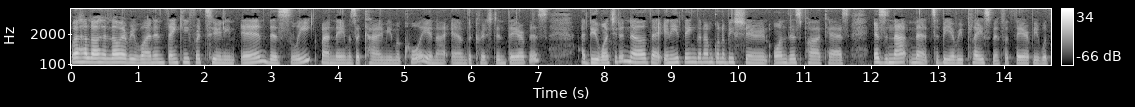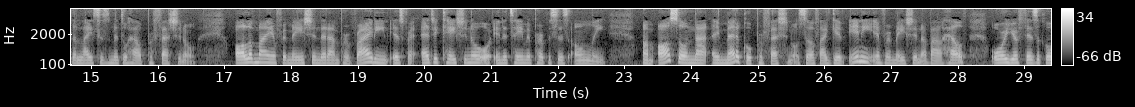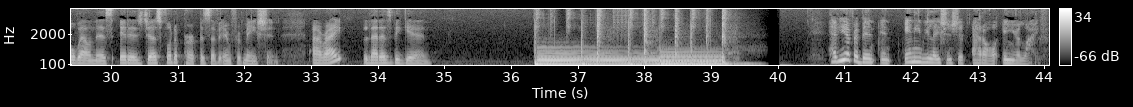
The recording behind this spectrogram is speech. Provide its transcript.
Well, hello, hello, everyone, and thank you for tuning in this week. My name is Akiami McCoy, and I am the Christian therapist. I do want you to know that anything that I'm going to be sharing on this podcast is not meant to be a replacement for therapy with a licensed mental health professional. All of my information that I'm providing is for educational or entertainment purposes only. I'm also not a medical professional, so if I give any information about health or your physical wellness, it is just for the purpose of information. All right, let us begin. Have you ever been in any relationship at all in your life?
